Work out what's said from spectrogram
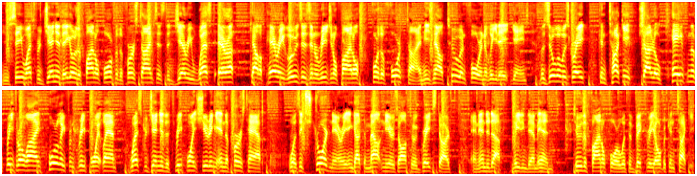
You see West Virginia, they go to the Final Four for the first time since the Jerry West era. Calipari loses in a regional final for the fourth time. He's now 2 and 4 in Elite 8 games. Mazzulla was great. Kentucky shot it okay from the free throw line, poorly from three-point land. West Virginia, the three-point shooting in the first half was extraordinary and got the Mountaineers off to a great start and ended up leading them in to the Final Four with the victory over Kentucky.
